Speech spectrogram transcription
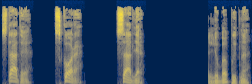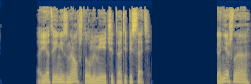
Статуя. Скоро. Садлер. Любопытно. А я-то и не знал, что он умеет читать и писать. Конечно,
